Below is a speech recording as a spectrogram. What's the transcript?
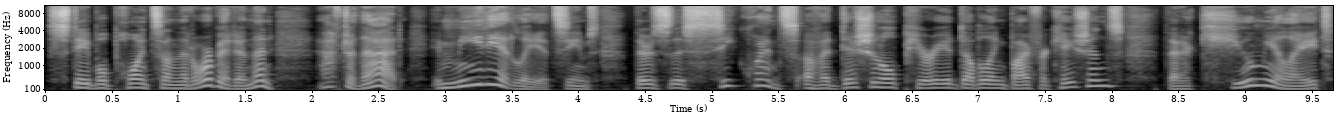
stable points on that orbit. And then after that, immediately it seems there's this sequence of additional period doubling bifurcations that accumulate.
